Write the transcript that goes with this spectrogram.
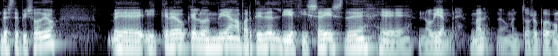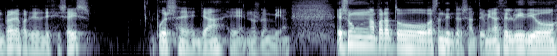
de este episodio. y creo que lo envían a partir del 16 de noviembre, ¿vale? De momento se puede comprar a partir del 16 pues eh, ya eh, nos lo envían. Es un aparato bastante interesante. Mirad el vídeo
